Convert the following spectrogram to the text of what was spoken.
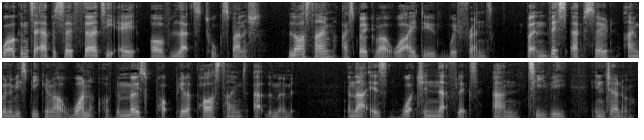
Welcome to episode 38 of Let's Talk Spanish. Last time I spoke about what I do with friends, but in this episode I'm going to be speaking about one of the most popular pastimes at the moment, and that is watching Netflix and TV in general.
